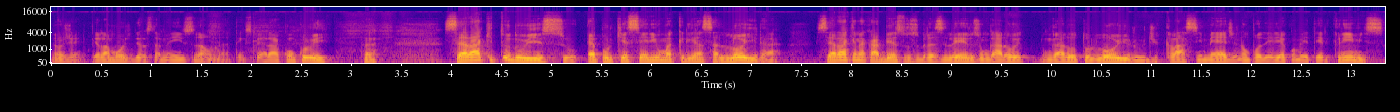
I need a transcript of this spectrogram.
Não, gente, pelo amor de Deus, também isso não, né? Tem que esperar concluir. Será que tudo isso é porque seria uma criança loira? Será que na cabeça dos brasileiros um garoto, um garoto loiro de classe média não poderia cometer crimes?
